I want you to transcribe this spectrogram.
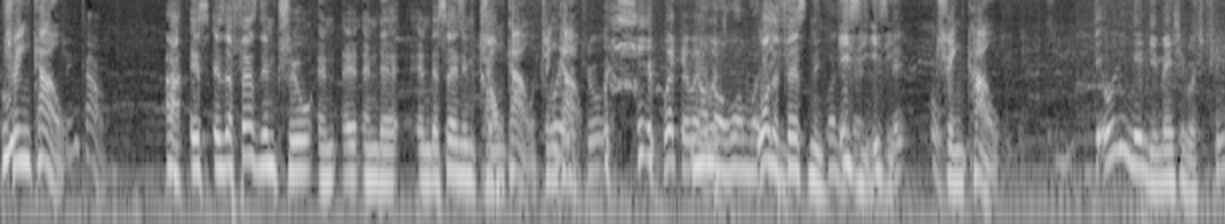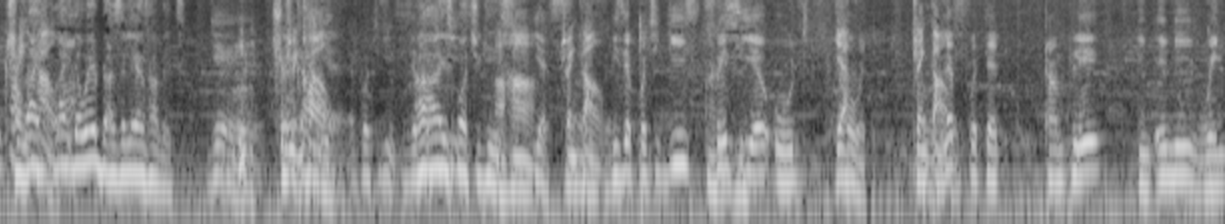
Trincao. Trincao. ah, is, is the first name Trill and and, and the and the surname Cow? Trincao. Trincao. Trincao. Whatever. No, no. what- What, what, What's the first name? the Easy, first easy. They- oh. Trincao. The only name they mentioned was Trincao. Trin- Like, like the way Brazilians have it. Yeah. Trincao. Yeah, a Portuguese. He's a Ah, he's Portuguese. Portuguese. Uh huh. Yes. Trincao. He's a Portuguese 20 year old Yeah. forward. Trincao. Left footed, can play in any wing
